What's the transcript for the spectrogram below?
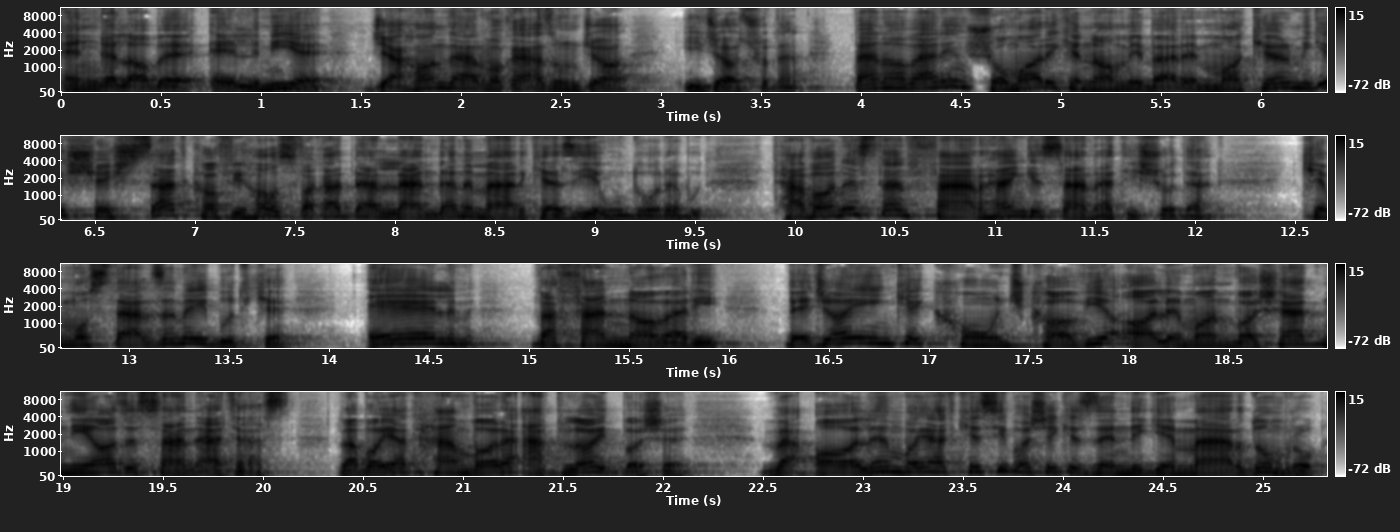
انقلاب علمی جهان در واقع از اونجا ایجاد شدن. بنابراین شماری که نام می‌بره ماکر میگه 600 coffee house فقط در لندن مرکزی اون دوره بود. توانستن فرهنگ صنعتی شدن که مستلزم این بود که علم و فناوری به جای اینکه کنجکاوی عالمان باشد نیاز صنعت است. و باید همواره applied باشه و عالم باید کسی باشه که زندگی مردم رو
